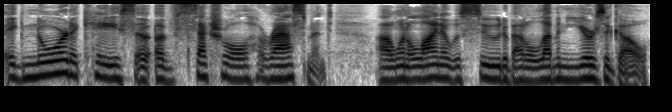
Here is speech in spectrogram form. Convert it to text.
ignored a case of, of sexual harassment uh, when Allina was sued about 11 years ago.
